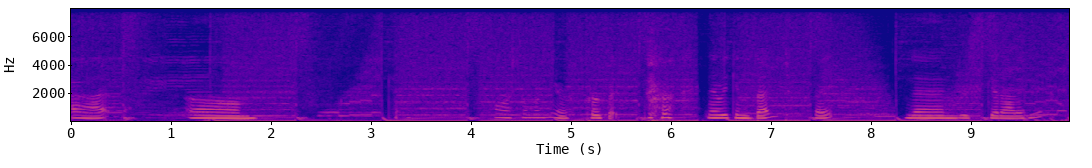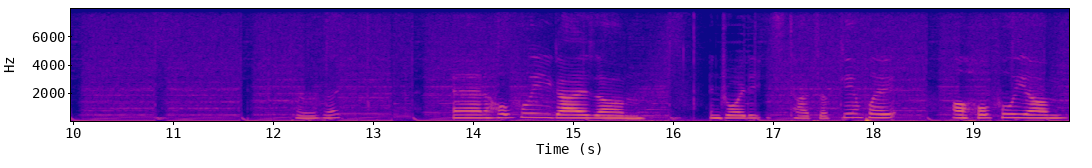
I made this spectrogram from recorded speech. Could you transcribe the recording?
at. Um okay. Oh someone here. Perfect. Then we can vent right? Then just get out of here. Perfect and hopefully you guys um enjoy these types of gameplay. I'll hopefully um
